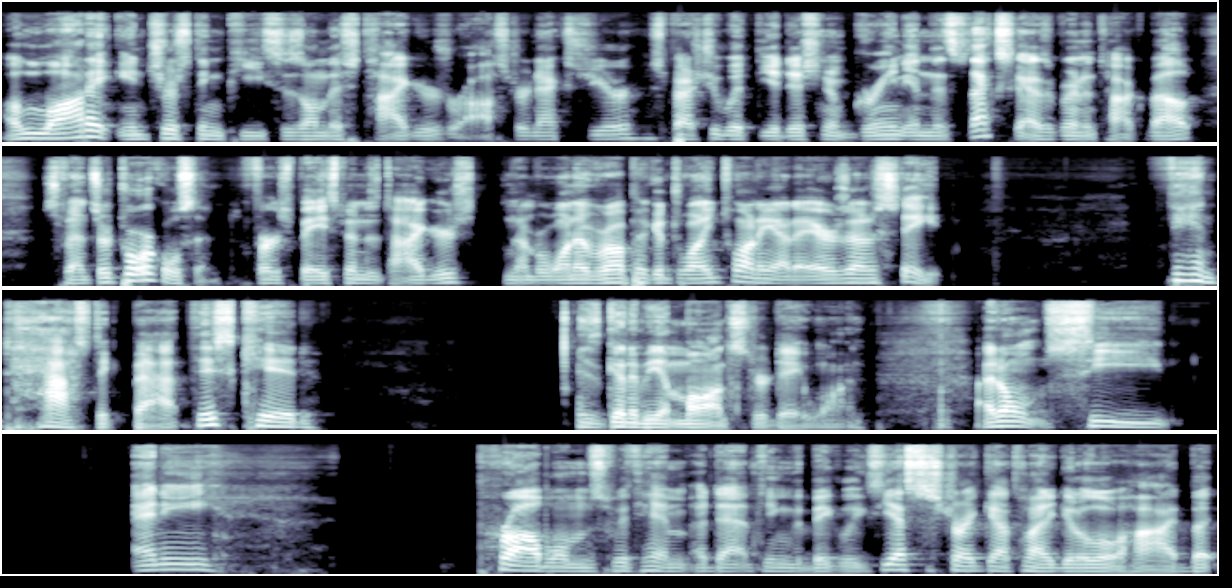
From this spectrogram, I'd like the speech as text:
a lot of interesting pieces on this Tigers roster next year, especially with the addition of Greene. And this next guy we're going to talk about, Spencer Torkelson, first baseman of the Tigers, number one overall pick in 2020 out of Arizona State. Fantastic bat. This kid is going to be a monster day one. I don't see any problems with him adapting the big leagues. Yes, the strikeouts might get a little high, but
